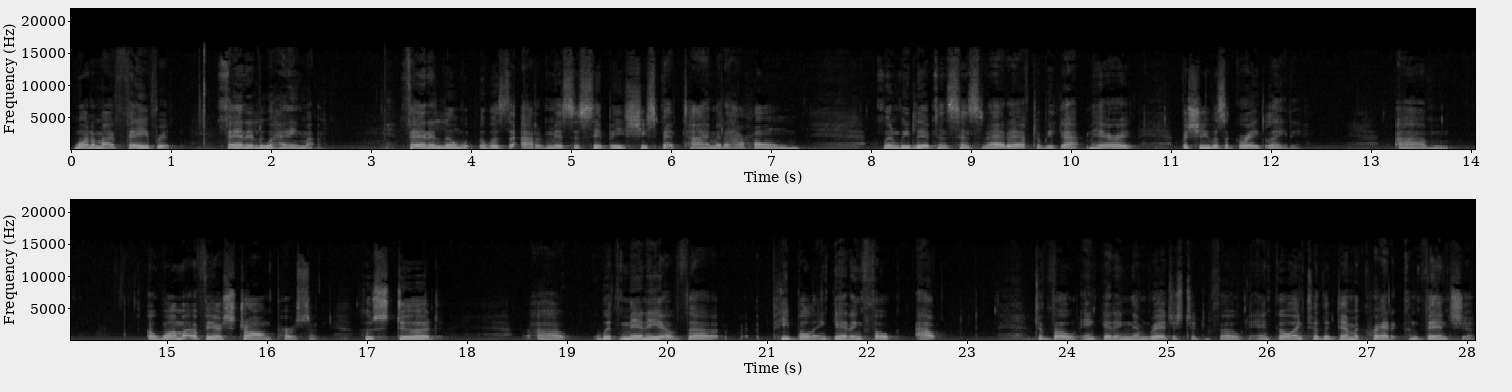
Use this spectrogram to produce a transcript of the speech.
One of my favorite, Fannie Lou Hamer. Fannie Lou was out of Mississippi. She spent time at our home when we lived in Cincinnati after we got married. But she was a great lady. Um, a woman, a very strong person who stood uh, with many of the people in getting folk out to vote and getting them registered to vote and going to the Democratic Convention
